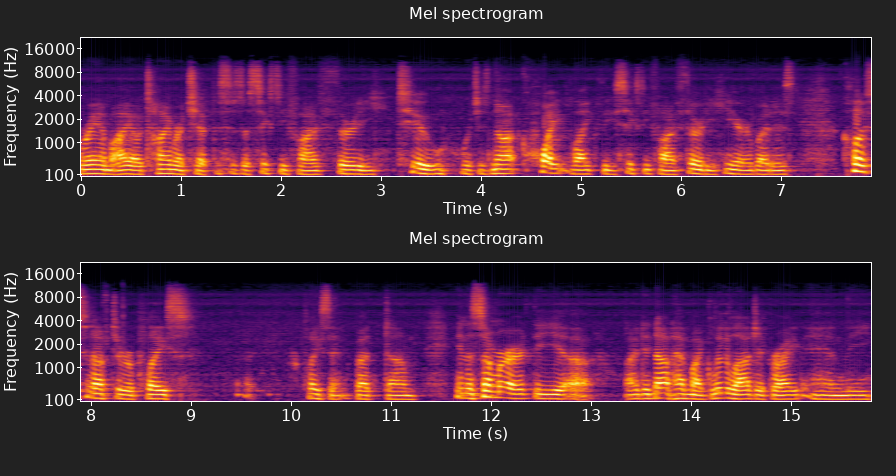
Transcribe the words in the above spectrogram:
RAM I.O. timer chip. This is a 6532, which is not quite like the 6530 here, but is close enough to replace replace it. But um, in the summer, the uh, I did not have my glue logic right, and the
